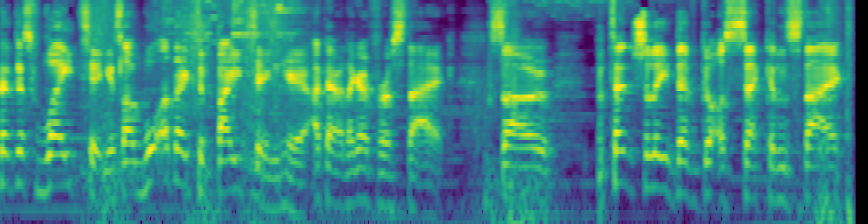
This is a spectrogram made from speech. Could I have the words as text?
They're just waiting. It's like, what are they debating here? Okay, they go for a static. So, potentially they've got a second static.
